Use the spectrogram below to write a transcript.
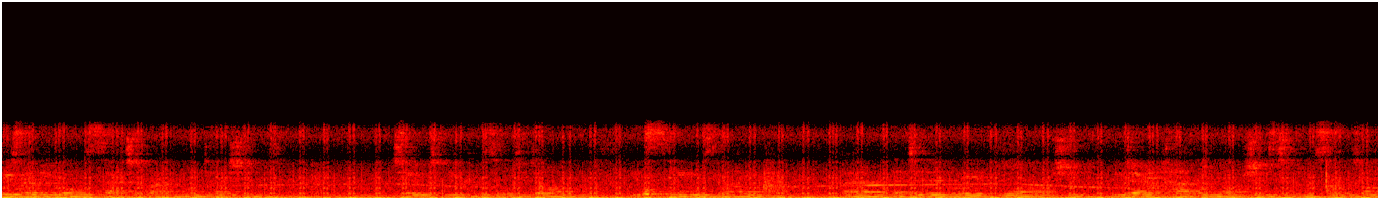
is only one set of recommendations to, to be consulted on. It seems like um, a delivery of one option. We don't have any options to consult on.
